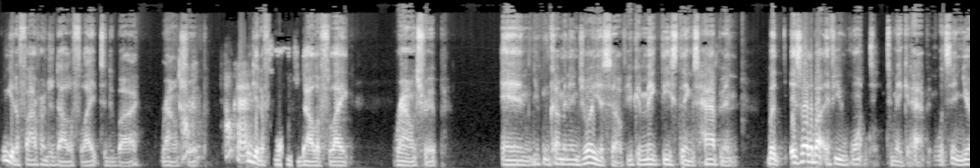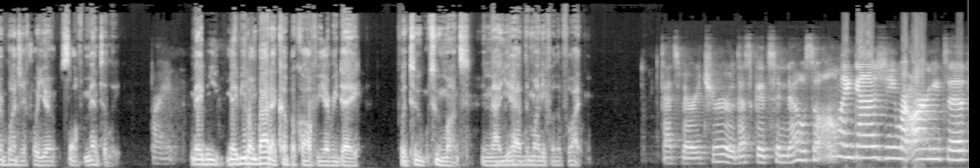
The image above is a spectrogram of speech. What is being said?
you get a five hundred dollar flight to Dubai round trip. Okay. You get a four hundred dollar flight round trip, and you can come and enjoy yourself. You can make these things happen, but it's all about if you want to make it happen. What's in your budget for yourself mentally? Right. Maybe maybe you don't buy that cup of coffee every day for two two months, and now you have the money for the flight. That's very true. That's good to know. So, oh my gosh, Jean, we're already to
